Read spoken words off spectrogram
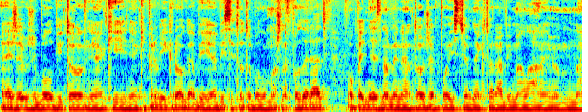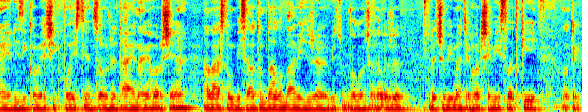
Hej, že, že bol by to nejaký, nejaký prvý krok, aby, aby si toto bolo možné pozerať. Opäť neznamená to, že poisťovňa, ktorá by mala neviem, najrizikovejších poistencov, že tá je najhoršia, ale aspoň by sa o tom dalo baviť, že by tu bolo, že, že prečo vy máte horšie výsledky, no tak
